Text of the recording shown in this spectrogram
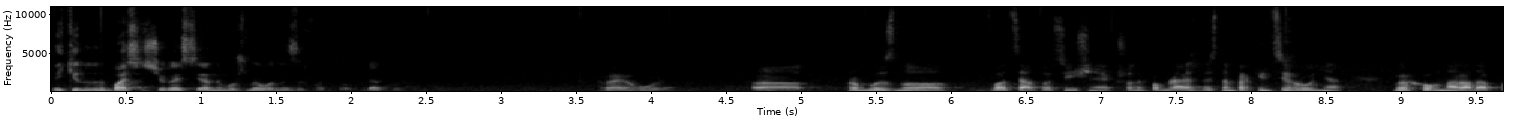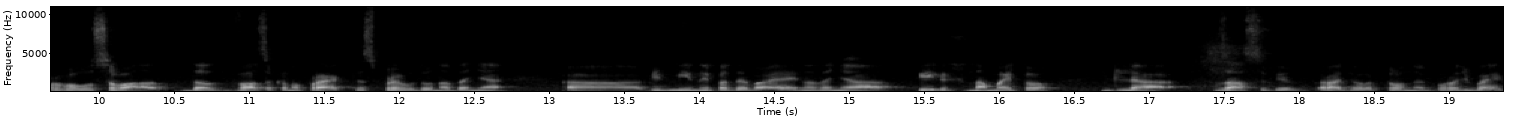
які на Донбасі, що росіяни можливо не захватили. Дякую. Реагую. Е, Приблизно 20 січня, якщо не помиляюсь, десь наприкінці грудня Верховна Рада проголосувала два законопроекти з приводу надання е, відміни ПДВ і надання пільг на мито для засобів радіоелектронної боротьби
